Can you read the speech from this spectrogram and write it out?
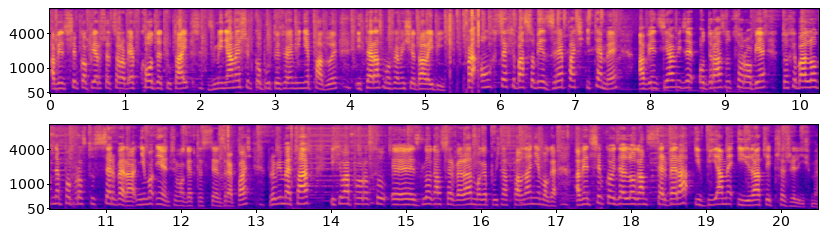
a więc szybko pierwsze co robię, wchodzę tutaj, zmieniamy szybko buty, żeby mi nie padły i teraz możemy się dalej bić. Dobra, on chce chyba sobie zrepać itemy, a więc ja widzę od razu co robię, to chyba lognę po prostu z serwera. Nie, nie wiem, czy mogę też sobie zrepać. Robimy tak i chyba po prostu yy, zlogam z serwera, mogę pójść na spawna? Nie mogę. A więc szybko widzę, logam z serwera i wbijamy i raczej przeżyliśmy.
